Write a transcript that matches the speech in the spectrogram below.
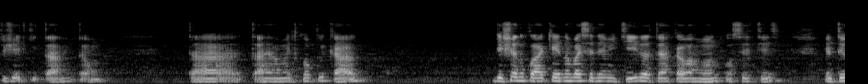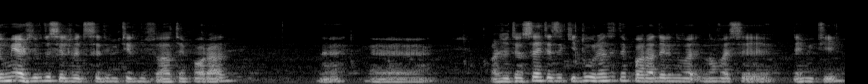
do jeito que está. Então, tá, tá realmente complicado. Deixando claro que ele não vai ser demitido até acabar o ano, com certeza. Eu tenho minhas dúvidas se ele vai ser demitido no final da temporada. Né? É, mas eu tenho certeza que durante a temporada ele não vai, não vai ser demitido.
